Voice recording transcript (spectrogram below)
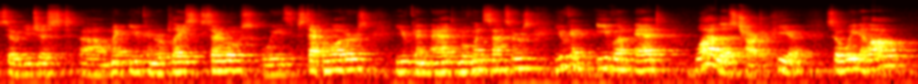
So you just uh, make, you can replace servos with stepper motors, you can add movement sensors, you can even add wireless charger here. So we allow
